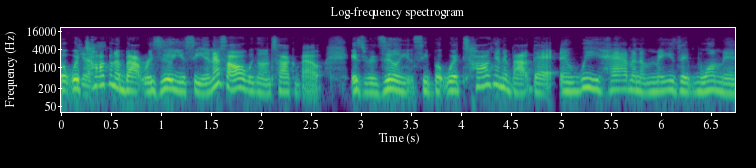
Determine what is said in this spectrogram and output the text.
but we're Yes. talking about resiliency and that's all we're going to talk about is resiliency but we're talking about that and we have an amazing woman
